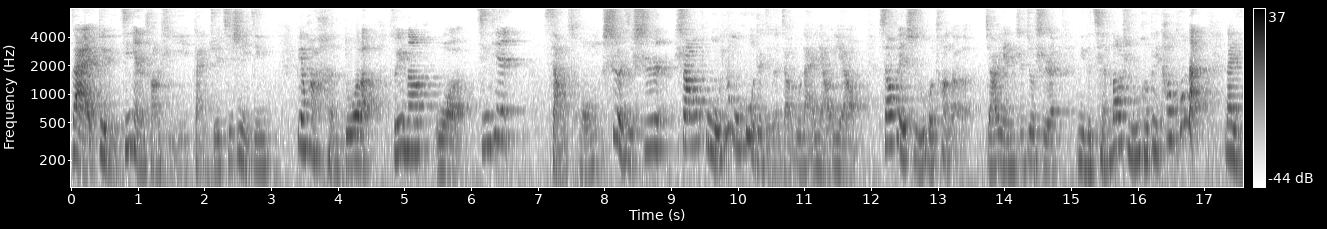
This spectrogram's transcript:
再对比今年的双十一，感觉其实已经变化很多了。所以呢，我今天想从设计师、商户、用户这几个角度来聊一聊消费是如何创造的。简而言之，就是你的钱包是如何被掏空的，那以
